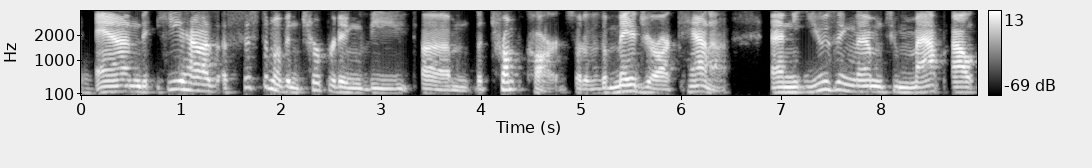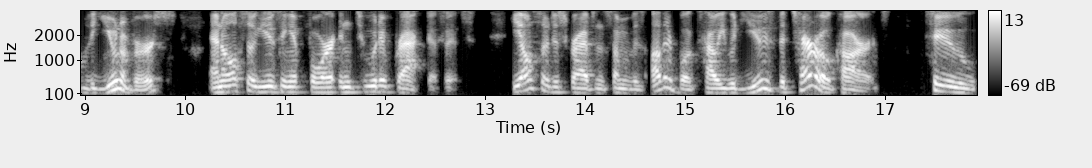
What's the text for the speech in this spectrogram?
Hmm. And he has a system of interpreting the, um, the trump cards, sort of the major arcana, and using them to map out the universe and also using it for intuitive practices. He also describes in some of his other books how he would use the tarot cards to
